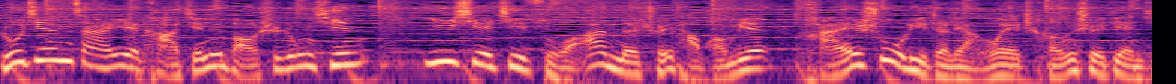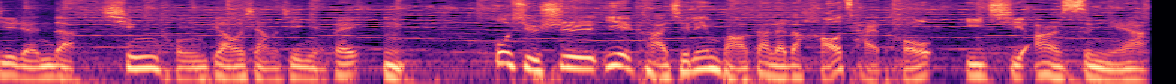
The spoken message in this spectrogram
如今，在叶卡捷琳堡市中心伊谢季左岸的水塔旁边，还竖立着两位城市奠基人的青铜雕像纪念碑。嗯，或许是叶卡捷琳堡带来的好彩头，一七二四年啊，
